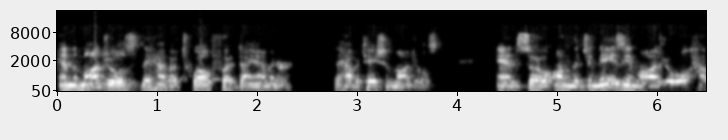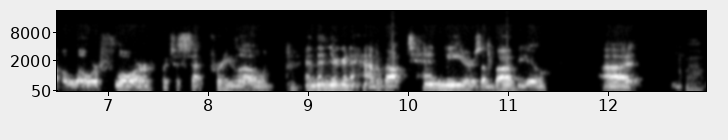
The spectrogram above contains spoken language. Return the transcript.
And the modules, they have a 12 foot diameter, the habitation modules. And so on the gymnasium module, we'll have a lower floor, which is set pretty low. And then you're going to have about 10 meters above you uh, wow.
